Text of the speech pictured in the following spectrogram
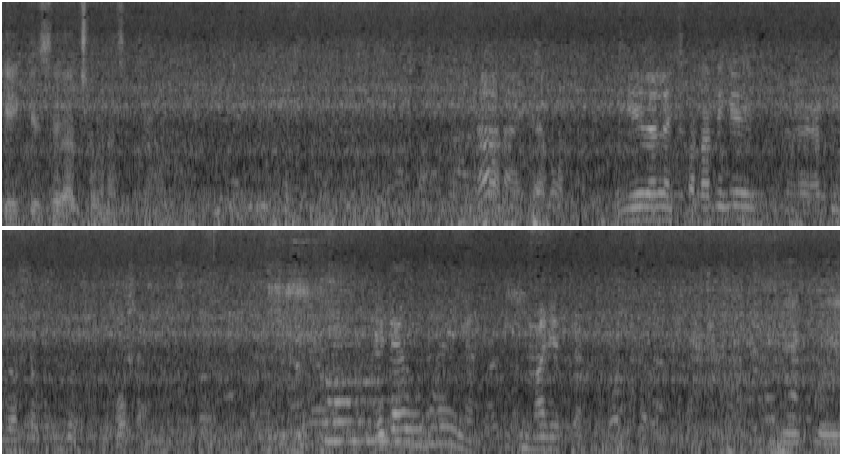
कि कैसे अच्छा बना सकते हैं ये वाला छोटा देखे না না এটা এখন দিনের বেলায় ছটা থেকে আহ, রাত্রি দশটা পর্যন্ত বসা এটা উঠবেই না মাঝেরটা ये कोई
